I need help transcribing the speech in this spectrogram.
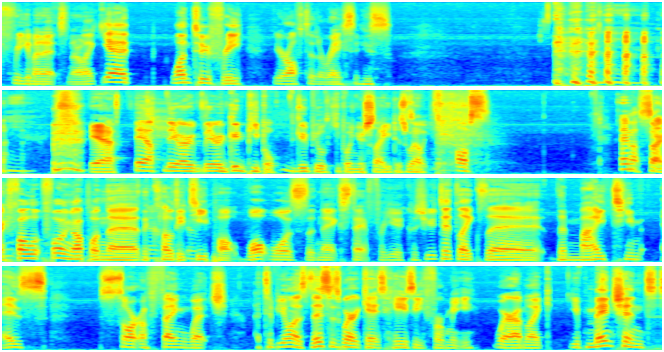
three minutes, and they're like, yeah, one, two, three, you're off to the races. yeah, yeah. yeah, yeah, they are they are good people, good people to keep on your side as well. So, off, Um, oh, sorry, and- follow, following up on the the No, cloudy go. teapot. What was the next step for you? Because you did like the the my team is sort of thing, which to be honest, this is where it gets hazy for me. Where I'm like, you've mentioned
